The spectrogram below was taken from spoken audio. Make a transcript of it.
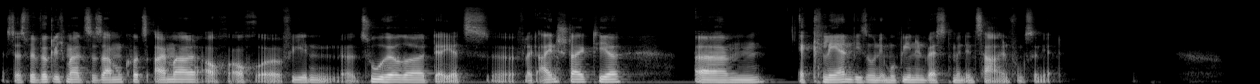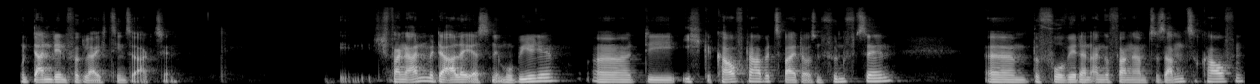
ist, dass wir wirklich mal zusammen kurz einmal auch auch äh, für jeden äh, Zuhörer, der jetzt äh, vielleicht einsteigt hier, ähm, erklären, wie so ein Immobilieninvestment in Zahlen funktioniert. Und dann den Vergleich ziehen zu Aktien. Ich fange an mit der allerersten Immobilie, äh, die ich gekauft habe 2015, ähm, bevor wir dann angefangen haben zusammen zu kaufen.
